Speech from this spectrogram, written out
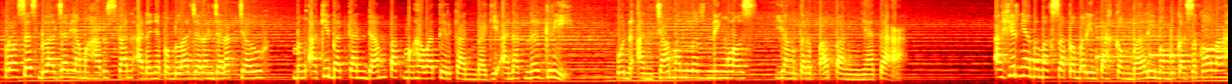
Proses belajar yang mengharuskan adanya pembelajaran jarak jauh mengakibatkan dampak mengkhawatirkan bagi anak negeri, pun ancaman learning loss yang terpapang nyata. Akhirnya memaksa pemerintah kembali membuka sekolah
